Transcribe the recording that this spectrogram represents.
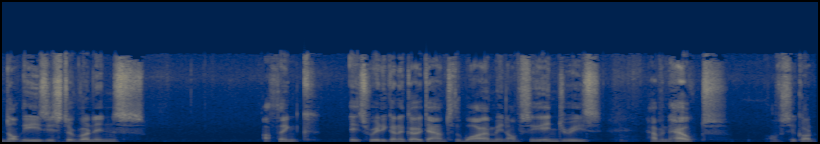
Not the easiest of run ins. I think it's really going to go down to the wire. I mean, obviously, injuries haven't helped. Obviously, got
